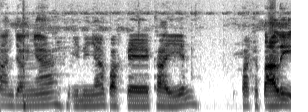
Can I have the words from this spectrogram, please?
ranjangnya ininya pakai kain, pakai tali.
